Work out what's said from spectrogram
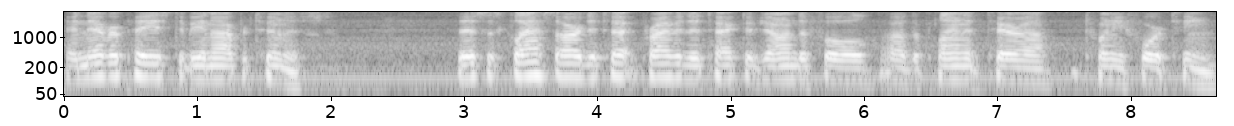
it never pays to be an opportunist." This is Class R detec- Private Detective John DiFool of the Planet Terra 2014.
